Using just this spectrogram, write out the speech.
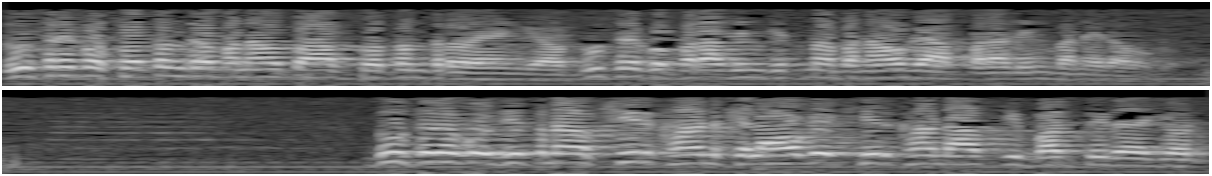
दूसरे को स्वतंत्र बनाओ तो आप स्वतंत्र रहेंगे, और दूसरे को पराधीन जितना बनाओगे, आप पराधीन बने रहोगे। दूसरे को जितना खीर खांड खिलाओगे खीर खांड आपकी बढ़ती रहेगी, और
